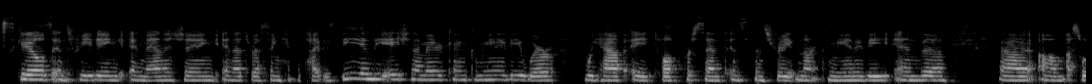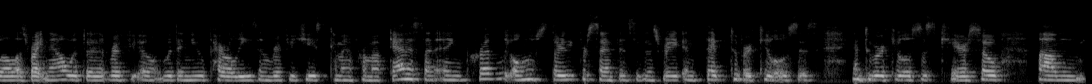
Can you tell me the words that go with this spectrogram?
skills in treating and managing and addressing hepatitis B in the Asian American community, where we have a 12% incidence rate in our community. And uh, uh, um, as well as right now with the uh, with the new parolees and refugees coming from Afghanistan, an incredibly almost 30% incidence rate in tuberculosis and tuberculosis care. So um,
